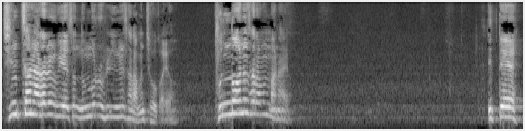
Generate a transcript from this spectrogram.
진짜 나라를 위해서 눈물을 흘리는 사람은 적어요. 분노하는 사람은 많아요. 이때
